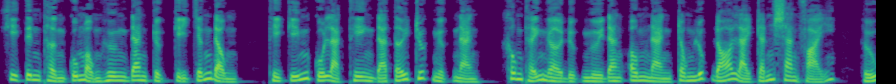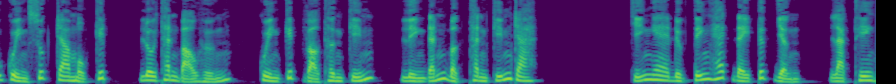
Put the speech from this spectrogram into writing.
Khi tinh thần của Mộng Hương đang cực kỳ chấn động, thì kiếm của Lạc Thiên đã tới trước ngực nàng, không thể ngờ được người đang ôm nàng trong lúc đó lại tránh sang phải, hữu quyền xuất ra một kích, lôi thanh bạo hưởng, quyền kích vào thân kiếm, liền đánh bật thanh kiếm ra. Chỉ nghe được tiếng hét đầy tức giận, Lạc Thiên,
